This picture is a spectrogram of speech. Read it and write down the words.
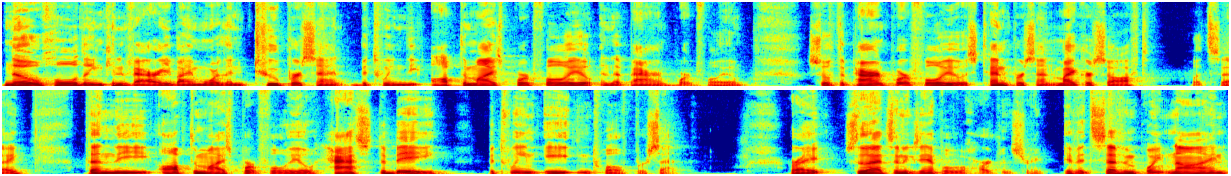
no holding can vary by more than 2% between the optimized portfolio and the parent portfolio. So if the parent portfolio is 10% Microsoft, let's say, then the optimized portfolio has to be between 8 and 12% right? So that's an example of a hard constraint. If it's 7.9,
